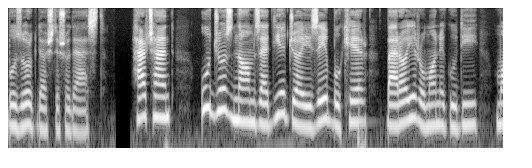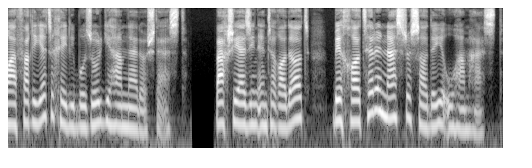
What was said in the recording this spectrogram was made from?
بزرگ داشته شده است. هرچند او جز نامزدی جایزه بوکر برای رمان گودی موفقیت خیلی بزرگی هم نداشته است. بخشی از این انتقادات به خاطر نصر ساده او هم هست.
